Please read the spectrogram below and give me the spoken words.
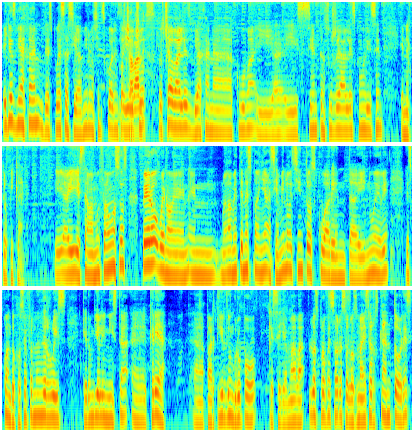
Ellos viajan después hacia 1948. Los chavales. Los chavales viajan a Cuba y, a- y sientan sus reales, como dicen, en el Tropicana. Y ahí estaban muy famosos, pero bueno, en, en- nuevamente en España, hacia 1949, es cuando José Fernández Ruiz, que era un violinista, eh, crea a partir de un grupo que se llamaba Los Profesores o Los Maestros Cantores,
